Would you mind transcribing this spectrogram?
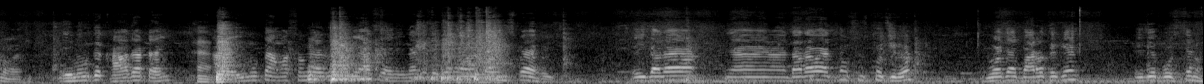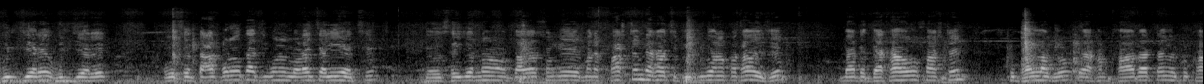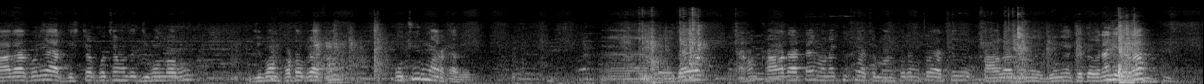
নয়। এই মুহূর্তে খাওয়া দাওয়ার টাইম হ্যাঁ। আর এই মুহূর্তে আমার সঙ্গে একজন আমি আছেন এনাকে দেখে আমি অনেকটা ইন্সপায়ার হয়েছি। এই দাদা দাদাও একদম সুস্থ ছিল। দু হাজার বারো থেকে এই যে বসছেন হুইল চেয়ারে হুইল চেয়ারে বসছেন। তারপরেও তার জীবনে লড়াই চালিয়ে যাচ্ছে। তো সেই জন্য দাদার সঙ্গে মানে ফার্স্ট টাইম দেখা হচ্ছে ফেসবুকে অনেক কথা হয়েছে বাট দেখাও ফার্স্ট টাইম খুব ভালো লাগল। তো এখন খাওয়া দাওয়ার টাইম একটু খাওয়া দাওয়া করি আর ডিস্টার্ব করছে আমাদের জীবনবাবু। জীবন ফটোগ্রাফি প্রচুর মার খাবে। তো যাই হোক এখন খাওয়া দাওয়ার টাইম অনেক কিছু আছে মাংস টাংস আছে খাওয়া দাওয়া জমিয়ে- খেতে হবে। নাকি দাদা?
